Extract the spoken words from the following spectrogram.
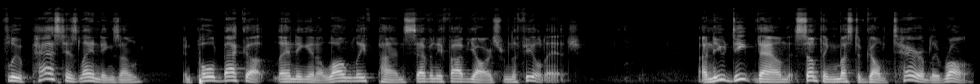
flew past his landing zone, and pulled back up, landing in a longleaf pine 75 yards from the field edge. I knew deep down that something must have gone terribly wrong.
